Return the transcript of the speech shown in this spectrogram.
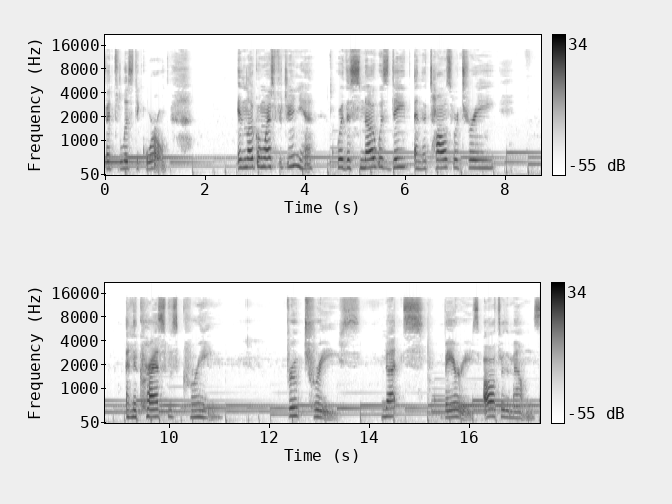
fatalistic world. In Logan, West Virginia, where the snow was deep and the talls were tree and the grass was green. Fruit trees, nuts, berries, all through the mountains.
